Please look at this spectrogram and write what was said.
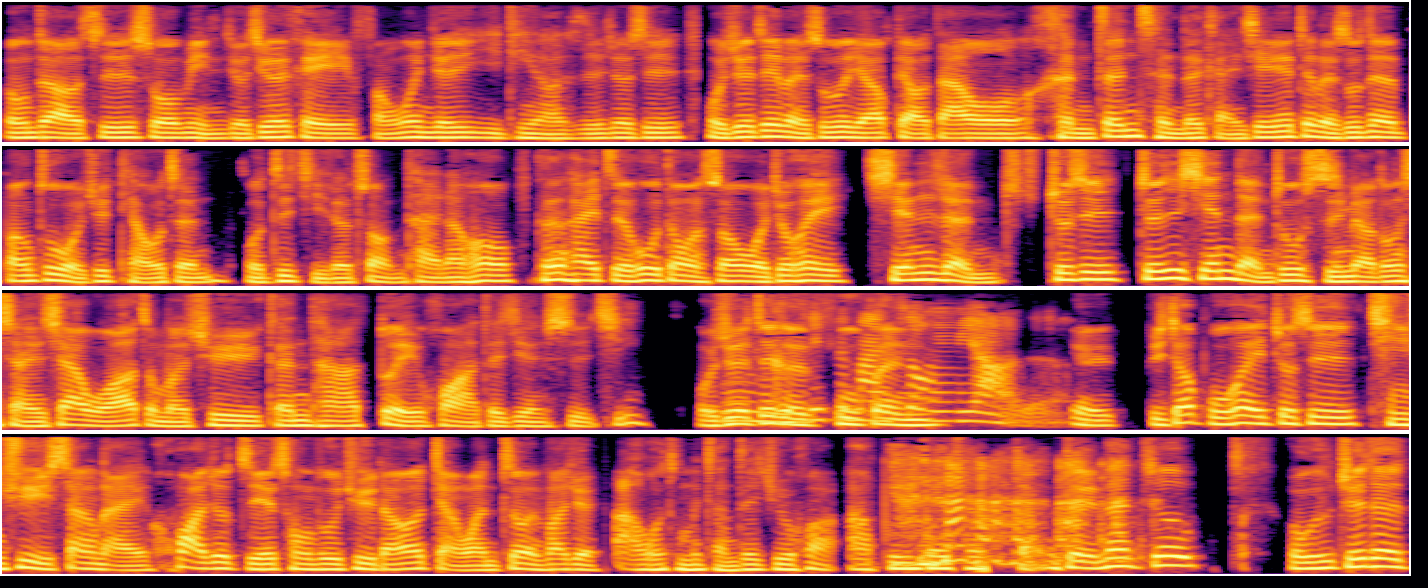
龙泽老师说明，有机会可以访问，就是怡婷老师。就是我觉得这本书也要表达我很真诚的感谢，因为这本书真的帮助我去调整我自己的状态。然后跟孩子互动的时候，我就会先忍，就是就是先忍住十秒钟，想一下我要怎么去跟他对话这件事情。我觉得这个部分、嗯、重要的，对，比较不会就是情绪一上来，话就直接冲出去，然后讲完之后你发觉啊，我怎么讲这句话？啊，不应该这样讲，对，那就我觉得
